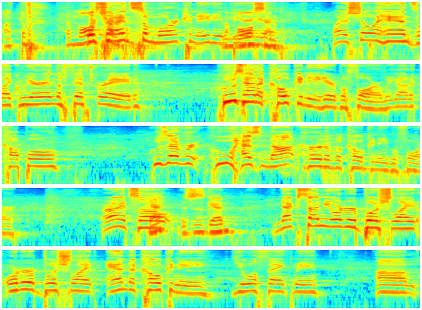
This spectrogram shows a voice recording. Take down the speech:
uh, the, the we're Molson. trying some more Canadian The beer Molson. here. By a show of hands, like we are in the fifth grade, who's had a kokanee here before? We got a couple. Who's ever who has not heard of a kokanee before? All right, so Okay, this is good. next time you order a Busch Light, order a Busch Light and a kokanee. You will thank me. Um,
